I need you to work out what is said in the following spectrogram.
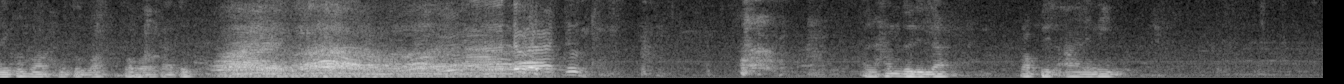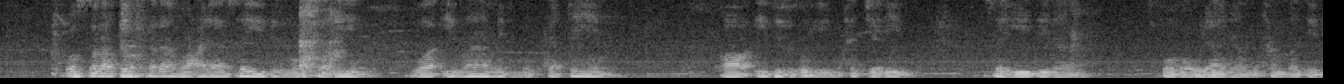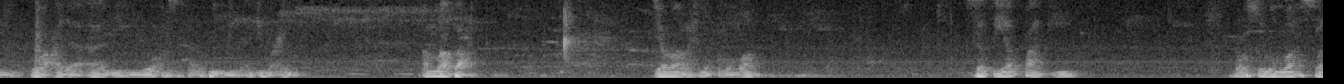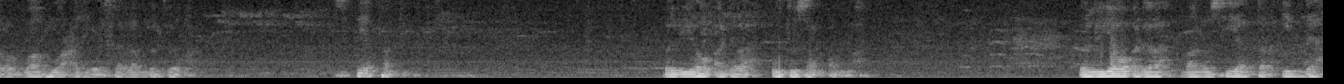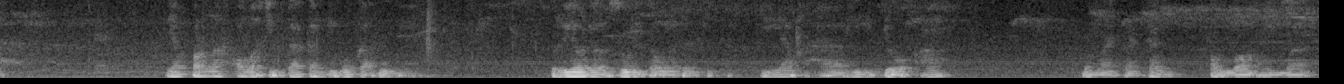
عليكم ورحمة الله وبركاته. وعليكم السلام ورحمة الله وبركاته الحمد لله رب العالمين. والصلاة والسلام على سيد المرسلين وإمام المتقين قائد الغر المحجلين سيدنا ومولانا محمد وعلى آله وأصحابه أجمعين. Amma ba'd Jamaah rahmatullah Setiap pagi Rasulullah Shallallahu Alaihi Wasallam berdoa setiap pagi. Beliau adalah utusan Allah. Beliau adalah manusia terindah yang pernah Allah ciptakan di muka bumi. Beliau adalah suri tauladan kita. Tiap hari doa mengatakan Allahumma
